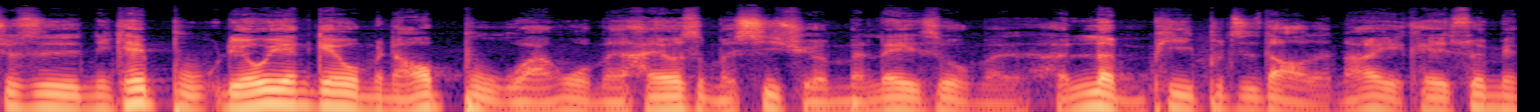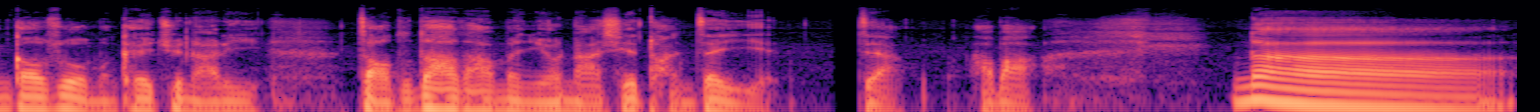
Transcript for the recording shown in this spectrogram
就是你可以补留言给我们，然后补完我们还有什么戏曲门类是我们很冷僻不知道的，然后也可以顺便告诉我们可以去哪里找得到他们有哪些团在演，这样好吧？那。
